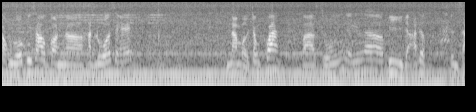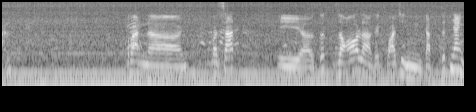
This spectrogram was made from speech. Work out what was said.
cọng lúa phía sau còn ờ, hạt lúa sẽ nằm ở trong khoang và xuống những ờ, bì đã được đựng sẵn. Các bạn ờ, quan sát thì rất rõ là cái quá trình gặt rất nhanh.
